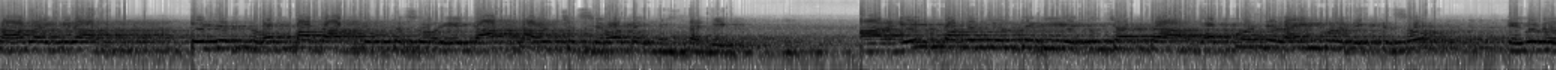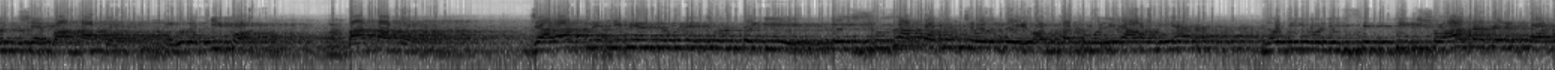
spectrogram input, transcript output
সাহাবাই কিরাম, এই যে লম্বা দাগ দেখতেছো, এই দাগটা হচ্ছে সেরাতুল মুস্তাকিম। আর এই পথে চলতে গিয়ে দু চারটা বক্র যে লাইনগুলো দেখতেছো, এগুলো হচ্ছে বাঁকা পথ। এগুলো কি পথ? বাঁকা পথ। যারা পৃথিবীর জমিনে চলতে গিয়ে এই সোজা পথে চলবে, অর্থাৎ বলি আউলিয়া নবী অলি সিদ্দিক সোহাদাদের পথ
